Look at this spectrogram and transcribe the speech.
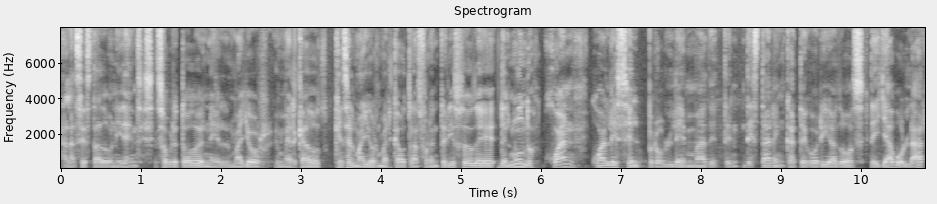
a las estadounidenses, sobre todo en el mayor mercado, que es el mayor mercado transfronterizo de, del mundo. Juan, ¿cuál es el problema de, de, estar en categoría 2, de ya volar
